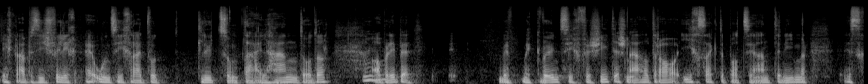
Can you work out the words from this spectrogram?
Ich glaube, es ist vielleicht eine Unsicherheit, die die Leute zum Teil haben, oder? Mhm. Aber eben, man, man gewöhnt sich verschieden schnell daran. Ich sage den Patienten immer, es,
